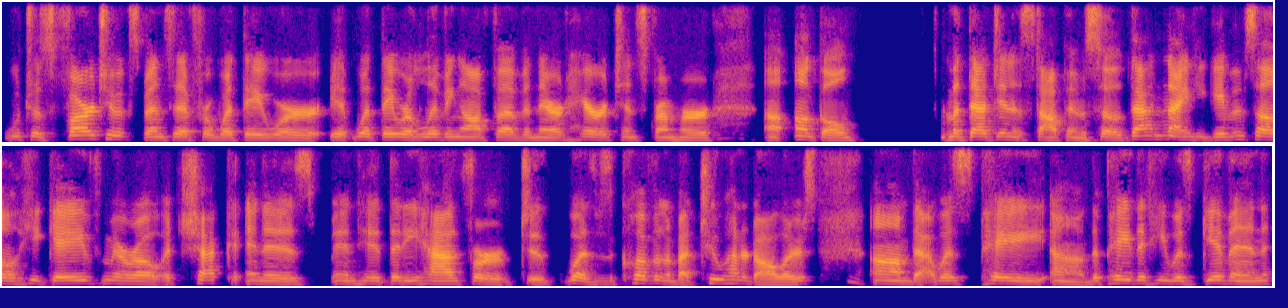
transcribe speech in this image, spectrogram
which was far too expensive for what they were it, what they were living off of and their inheritance from her uh, uncle. But that didn't stop him. So that night he gave himself he gave Miro a check in his in his that he had for to was equivalent about two hundred dollars. Um, that was pay uh, the pay that he was given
